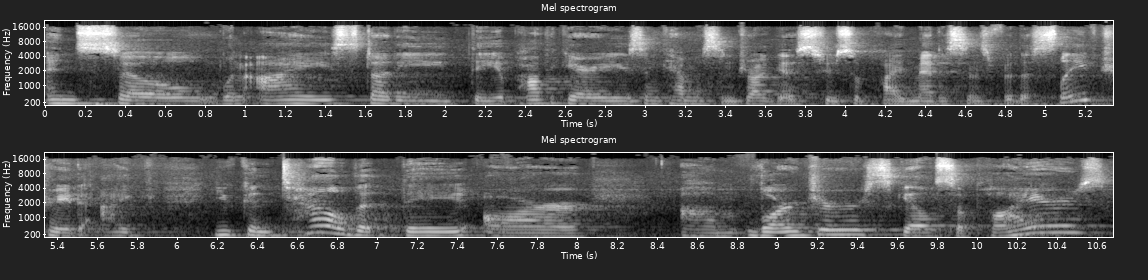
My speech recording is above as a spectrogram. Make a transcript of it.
And so when I studied the apothecaries and chemists and druggists who supplied medicines for the slave trade, I, you can tell that they are um, larger scale suppliers.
